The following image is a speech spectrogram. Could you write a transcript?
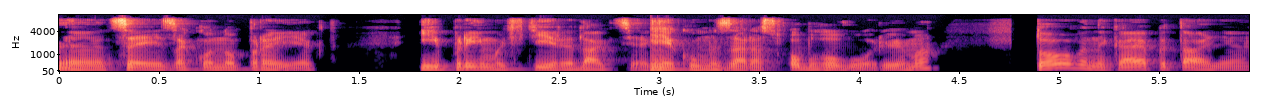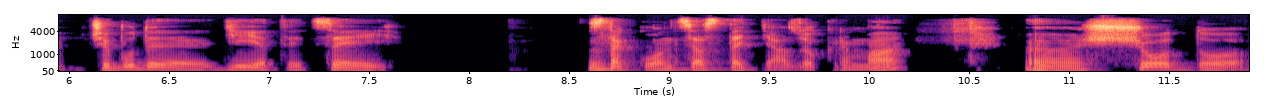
е, цей законопроєкт і приймуть в тій редакції, яку ми зараз обговорюємо, то виникає питання, чи буде діяти цей закон, ця стаття, зокрема, е, щодо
